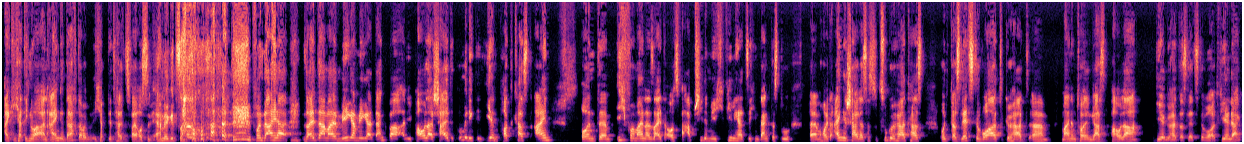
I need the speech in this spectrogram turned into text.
eigentlich hatte ich nur an einen gedacht, aber ich habe jetzt halt zwei aus dem Ärmel gezaubert. Von daher seid da mal mega, mega dankbar an die Paula. Schaltet unbedingt in ihren Podcast ein. Und ähm, ich von meiner Seite aus verabschiede mich. Vielen herzlichen Dank, dass du ähm, heute eingeschaltet hast, dass du zugehört hast. Und das letzte Wort gehört ähm, meinem tollen Gast Paula. Dir gehört das letzte Wort. Vielen Dank.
